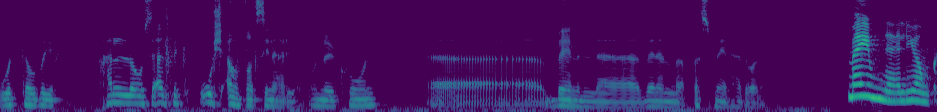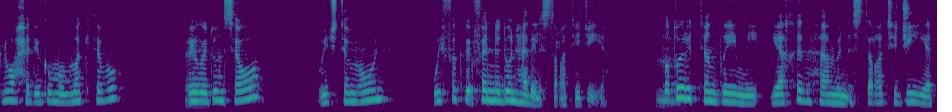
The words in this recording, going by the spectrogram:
والتوظيف خلينا لو سألتك وش أفضل سيناريو إنه يكون آه، بين بين القسمين هذولا ما يمنع اليوم كل واحد يقوم بمكتبه إيه. ويقعدون سوا ويجتمعون ويفندون هذه الاستراتيجية التطوير التنظيمي ياخذها من استراتيجية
